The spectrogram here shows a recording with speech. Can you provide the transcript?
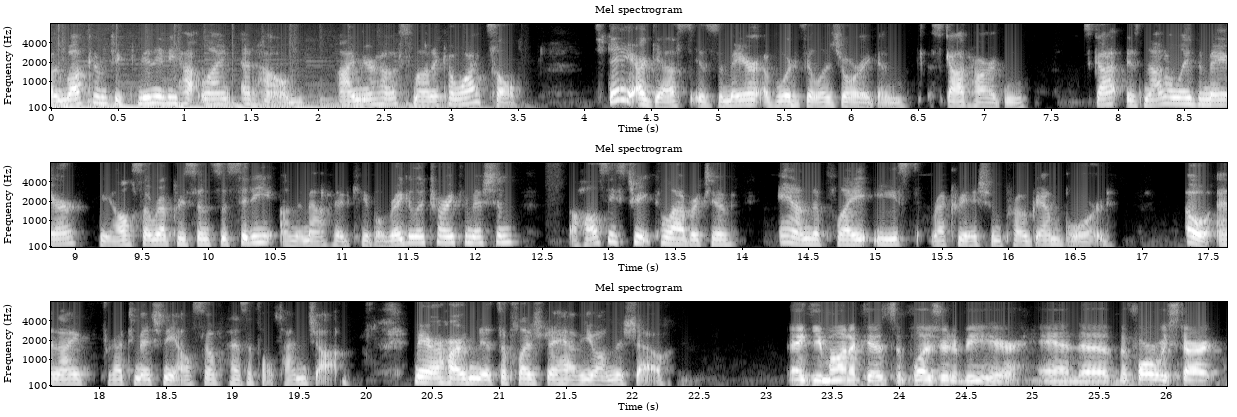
and welcome to Community Hotline at Home. I'm your host, Monica Weitzel. Today our guest is the mayor of Wood Village, Oregon, Scott Harden. Scott is not only the mayor, he also represents the city on the Mount Hood Cable Regulatory Commission, the Halsey Street Collaborative, and the Play East Recreation Program Board. Oh, and I forgot to mention he also has a full-time job. Mayor Harden, it's a pleasure to have you on the show. Thank you, Monica. It's a pleasure to be here. And uh, before we start,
